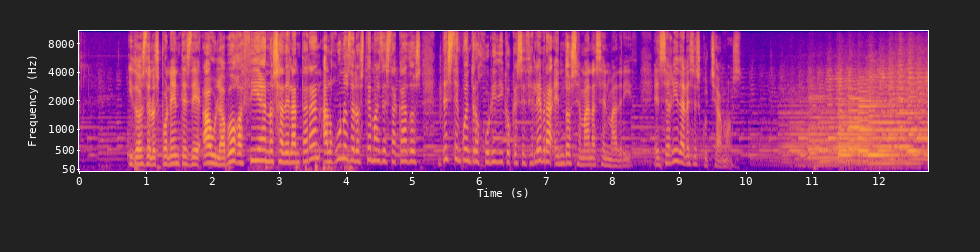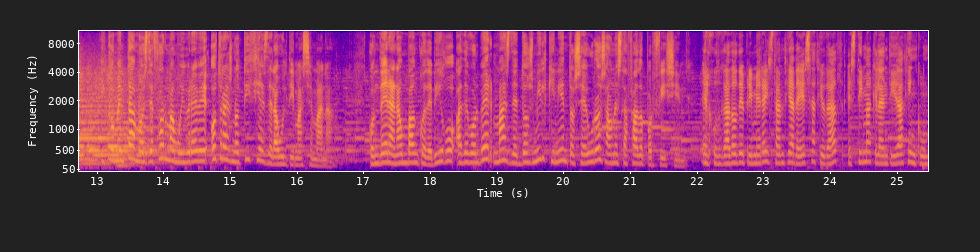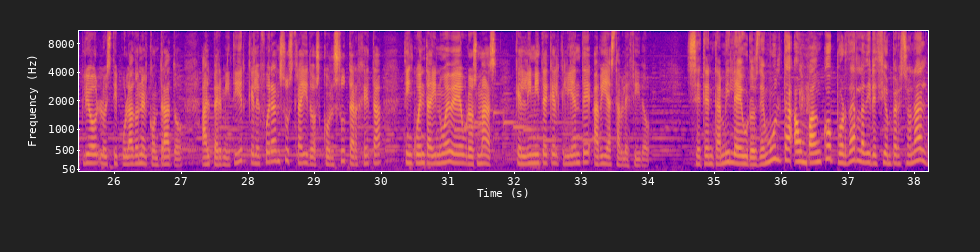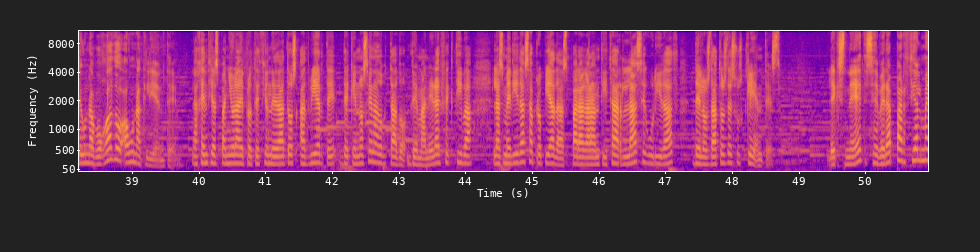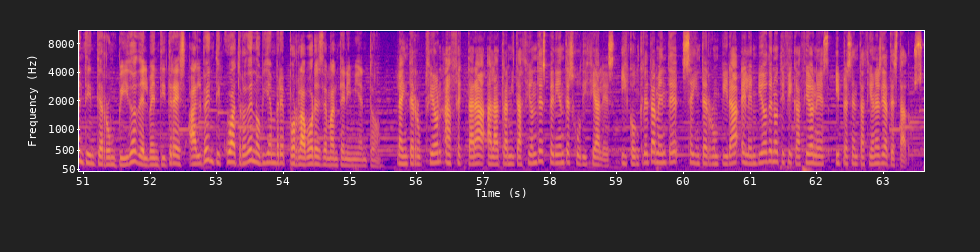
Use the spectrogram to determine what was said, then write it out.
Y dos de los ponentes de Aula Abogacía nos adelantarán algunos de los temas destacados de este encuentro jurídico que se celebra en dos semanas en Madrid. Enseguida les escuchamos. Y comentamos de forma muy breve otras noticias de la última semana condenan a un banco de Vigo a devolver más de 2.500 euros a un estafado por phishing. El juzgado de primera instancia de esa ciudad estima que la entidad incumplió lo estipulado en el contrato al permitir que le fueran sustraídos con su tarjeta 59 euros más que el límite que el cliente había establecido. 70.000 euros de multa a un banco por dar la dirección personal de un abogado a una cliente. La Agencia Española de Protección de Datos advierte de que no se han adoptado de manera efectiva las medidas apropiadas para garantizar la seguridad de los datos de sus clientes. LexNet se verá parcialmente interrumpido del 23 al 24 de noviembre por labores de mantenimiento. La interrupción afectará a la tramitación de expedientes judiciales y concretamente se interrumpirá el envío de notificaciones y presentaciones de atestados.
